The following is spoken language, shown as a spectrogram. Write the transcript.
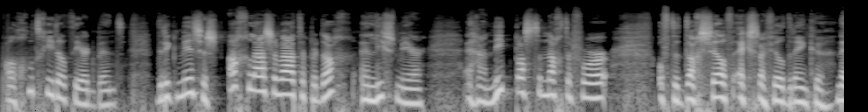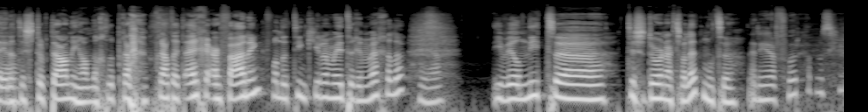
al goed gehydrateerd bent. Drink minstens 8 glazen water per dag en liefst meer. En ga niet pas de nacht ervoor of de dag zelf extra veel drinken. Nee, ja. dat is totaal niet handig. Dat pra praat uit eigen ervaring van de 10 kilometer in Weggelen. Ja. Je wil niet uh, tussendoor naar het toilet moeten. Heb je daarvoor gehad misschien?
